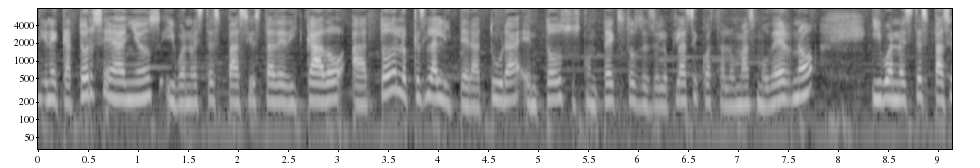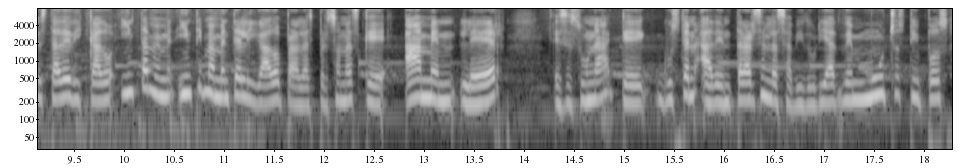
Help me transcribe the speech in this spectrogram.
Tiene 14 años y bueno, este espacio está dedicado a todo lo que es la literatura en todos sus contextos, desde lo clásico hasta lo más moderno. Y bueno, este espacio está dedicado íntimamente, íntimamente ligado para las personas que amen leer. Esa es una, que gusten adentrarse en la sabiduría de muchos tipos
